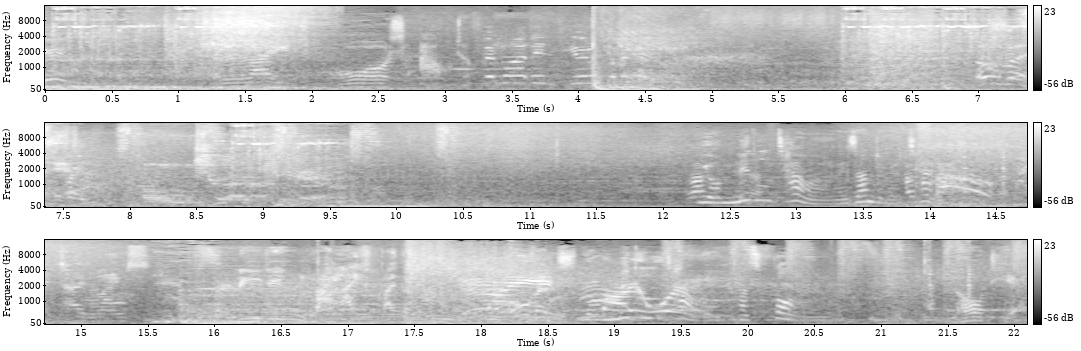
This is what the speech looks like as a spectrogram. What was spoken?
The light pours out of Pero mga din, siguro talaga. over here. Your middle tower is under attack. My timelines. Leading My life by the moon. It's Your middle way. tower has fallen. Not yet.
